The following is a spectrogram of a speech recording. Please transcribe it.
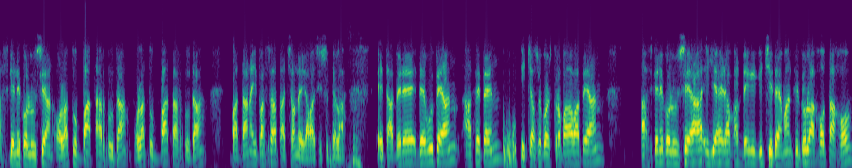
azkeneko luzean olatu bat hartuta, olatu bat hartuta, bat dana ipasa eta txanda irabazi zutela. Eta bere debutean, azeten, itxasoko estropada batean, azkeneko luzea hilaera bat begik itxita eman zitula jota jo,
